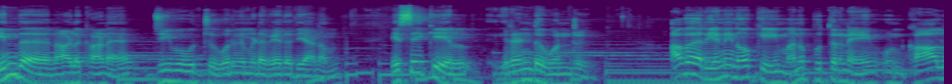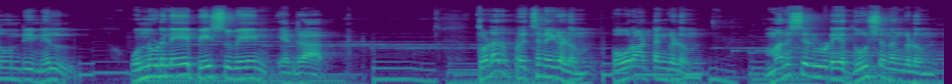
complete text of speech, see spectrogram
இந்த நாளுக்கான ஜீவ ஊற்று ஒரு நிமிட வேத தியானம் இசைக்கியல் இரண்டு ஒன்று. அவர் என்னை நோக்கி மனுப்புத்திரனே உன் காலூன்றி நில் உன்னுடனே பேசுவேன் என்றார். தொடர் பிரச்சனைகளும் போராட்டங்களும் மனுஷர்களுடைய தூஷணங்களும்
